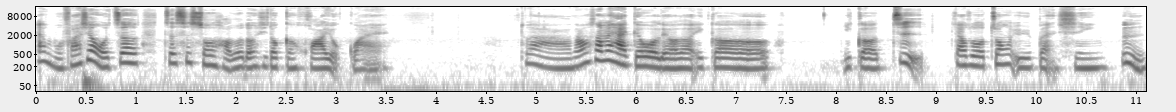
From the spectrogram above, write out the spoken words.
哎、我发现我这这次收好多东西都跟花有关，哎。对啊，然后上面还给我留了一个一个字，叫做“忠于本心”。嗯，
